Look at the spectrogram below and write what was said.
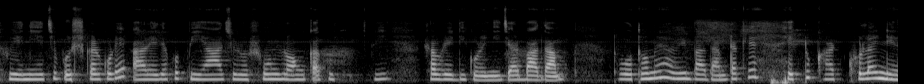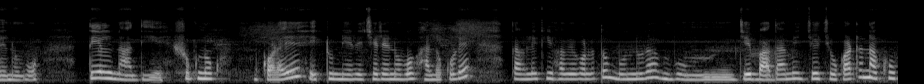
ধুয়ে নিয়েছি পরিষ্কার করে, আর এই দেখো পেঁয়াজ, রসুন, লঙ্কা, কুচি সব রেডি করে নিয়েছি, আর বাদাম। তো প্রথমে আমি বাদামটাকে একটু কাঠ খোলায় নেড়ে নেব। তেল না দিয়ে শুকনো কড়াইয়ে একটু নেড়ে চেড়ে নেব ভালো করে। তাহলে কি হবে বলো তো? বন্ধুরা যে বাদামের যে চোকাটা না খুব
